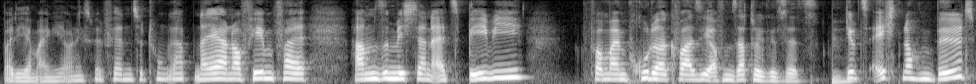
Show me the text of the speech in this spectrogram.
weil die haben eigentlich auch nichts mit Pferden zu tun gehabt. Naja, und auf jeden Fall haben sie mich dann als Baby von meinem Bruder quasi auf den Sattel gesetzt. Mhm. Gibt es echt noch ein Bild?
